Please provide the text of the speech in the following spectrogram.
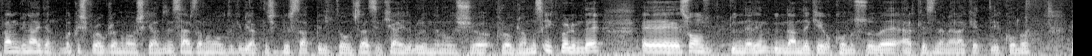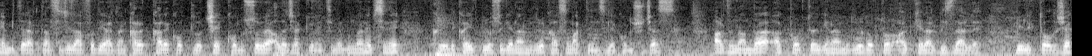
Efendim günaydın. Bakış programına hoş geldiniz. Her zaman olduğu gibi yaklaşık bir saat birlikte olacağız. İki ayrı bölümden oluşuyor programımız. İlk bölümde e, son günlerin gündemdeki konusu ve herkesin de merak ettiği konu hem bir taraftan sicil affı, diğerden kare, kare kodlu çek konusu ve alacak yönetimi. Bunların hepsini Kredi Kayıt Bürosu Genel Müdürü Kasım Akdeniz ile konuşacağız. Ardından da AK Portföy Genel Müdürü Doktor Alp Keler bizlerle birlikte olacak.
